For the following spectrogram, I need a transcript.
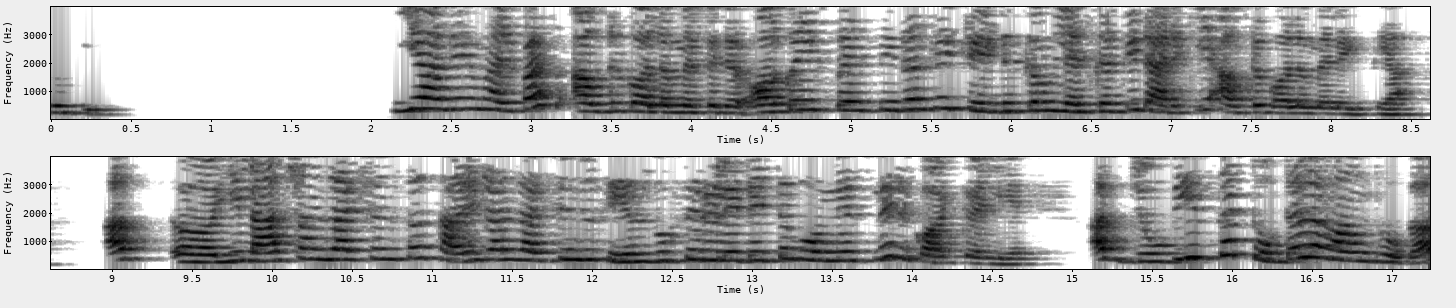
rupees ये आ गए हमारे पास आउटर कॉलम में फिगर और कोई एक्सपेंस नहीं था, इसलिए ट्रेड डिस्काउंट लेस करके डायरेक्टली आउटर कॉलम में लिख दिया। ये लास्ट ट्रांजेक्शन था, सारे ट्रांजेक्शन जो सेल्स बुक से रिलेटेड थे, वो हमने इसमें रिकॉर्ड कर लिए। अब जो भी इसका टोटल अमाउंट होगा,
